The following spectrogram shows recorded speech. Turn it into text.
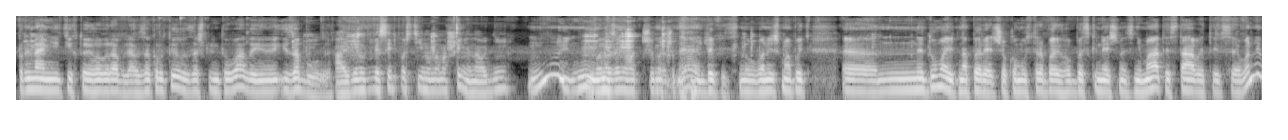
принаймні ті, хто його виробляв, закрутили, зашплінтували і, і забули. А він висить постійно на машині на одній. Ну, ні, вони ну, за нього чимось чіпляють. Дивись, ну вони ж, мабуть, не думають наперед, що комусь треба його безкінечно знімати, ставити і все. Вони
